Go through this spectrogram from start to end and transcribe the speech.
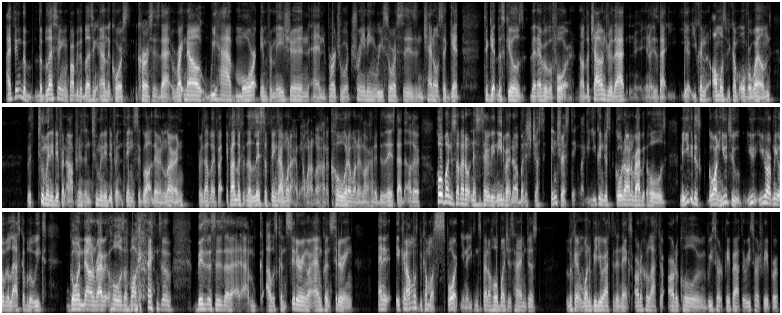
I think the the blessing and probably the blessing and the course curse is that right now we have more information and virtual training resources and channels to get to get the skills than ever before. Now the challenge with that, you know, is that you, you can almost become overwhelmed with too many different options and too many different things to go out there and learn. For example, if I if I look at the list of things I want, I mean, I want to learn how to code, I want to learn how to do this, that, the other, whole bunch of stuff I don't necessarily need right now, but it's just interesting. Like you can just go down rabbit holes. I mean, you could just go on YouTube. You you heard me over the last couple of weeks going down rabbit holes of all kinds of businesses that I, I'm I was considering or am considering, and it it can almost become a sport. You know, you can spend a whole bunch of time just looking at one video after the next, article after article, and research paper after research paper.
